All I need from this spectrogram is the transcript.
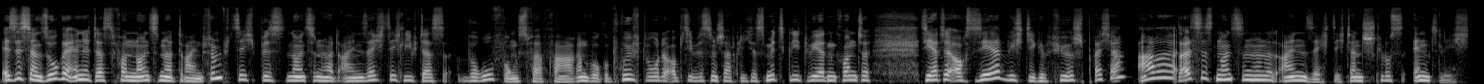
Es ist dann so geendet, dass von 1953 bis 1961 lief das Berufungsverfahren, wo geprüft wurde, ob sie wissenschaftliches Mitglied werden konnte. Sie hatte auch sehr wichtige Fürsprecher, aber als es 1961 dann schlussendlich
